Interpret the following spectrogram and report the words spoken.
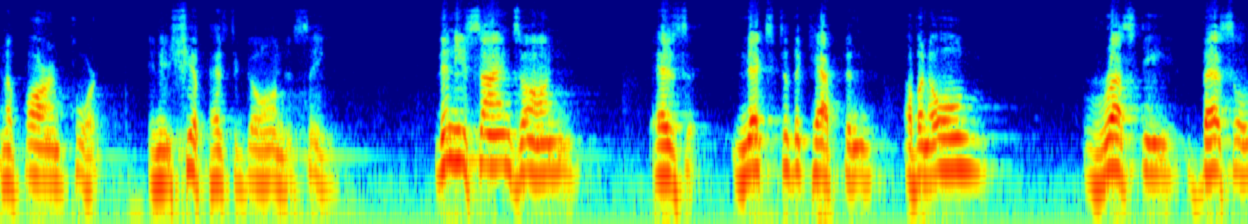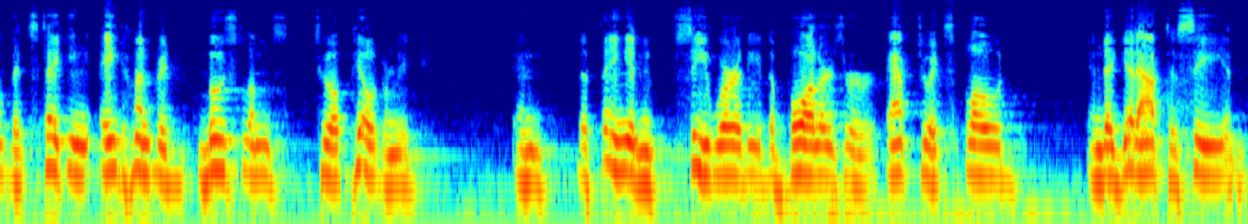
in a foreign port. And his ship has to go on to sea. Then he signs on as next to the captain of an old rusty vessel that's taking 800 Muslims to a pilgrimage. And the thing isn't seaworthy. The boilers are apt to explode. And they get out to sea. And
